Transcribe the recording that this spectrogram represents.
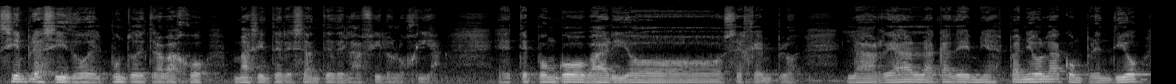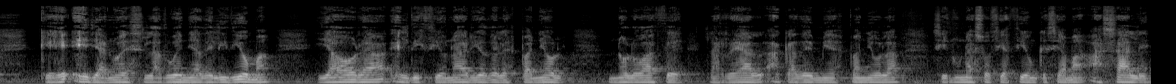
siempre ha sido el punto de trabajo más interesante de la filología. Eh, te pongo varios ejemplos. La Real Academia Española comprendió que ella no es la dueña del idioma y ahora el diccionario del español no lo hace la Real Academia Española, sino una asociación que se llama ASALE,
